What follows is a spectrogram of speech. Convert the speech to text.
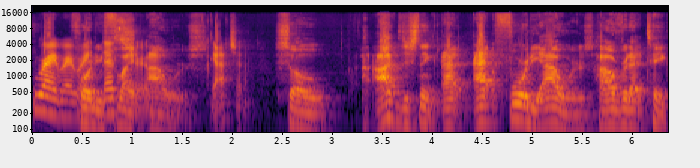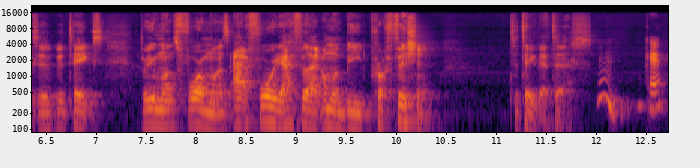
right, right, right. 40 That's flight true. hours. Gotcha. So I I just think at, at 40 hours, however that takes, if it takes three months, four months, at 40, I feel like I'm to be proficient to take that test. Okay.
